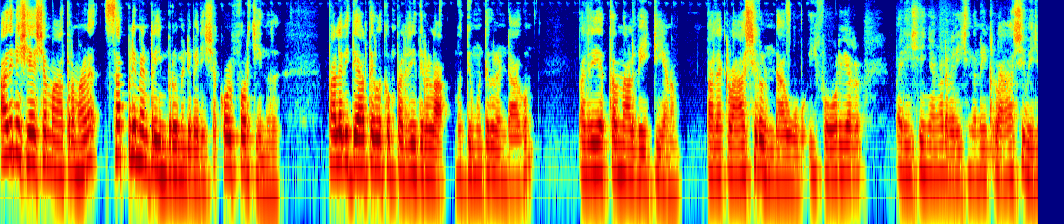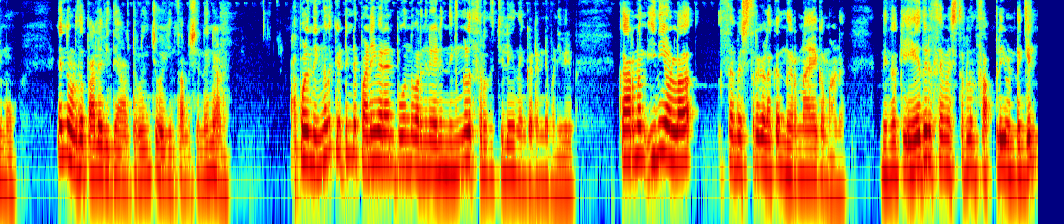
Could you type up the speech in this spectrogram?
അതിനുശേഷം മാത്രമാണ് സപ്ലിമെന്ററി ഇമ്പ്രൂവ്മെന്റ് പരീക്ഷ കോൾ ഫോർ ചെയ്യുന്നത്. പല വിദ്യാർത്ഥികൾക്കും പല രീതിയിലുള്ള ബുദ്ധിമുട്ടുകൾ ഉണ്ടാകും പലരും എത്ര നാൾ വെയിറ്റ് ചെയ്യണം? പല ക്ലാസ്സുകൾ ഉണ്ടാവുമോ? ഈ ഫോർ ഇയർ പരീക്ഷയും ഞങ്ങളുടെ പരീക്ഷയും തമ്മിൽ ക്ലാസ് വരുമോ? എന്നുള്ളത് പല വിദ്യാർത്ഥികളും ചോദിക്കുന്ന സംശയം തന്നെയാണ്. അപ്പോൾ നിങ്ങൾ കെട്ടിന്റെ പണി വരാൻ പോകുമെന്ന് പറഞ്ഞ കാര്യം നിങ്ങൾ ശ്രദ്ധിച്ചില്ലെങ്കിൽ നിങ്ങൾക്ക് കെട്ടിന്റെ പണി വരും. കാരണം ഇനിയുള്ള സെമസ്റ്ററുകളൊക്കെ നിർണായകമാണ്. നിങ്ങൾക്ക് ഏതൊരു സെമസ്റ്ററിലും സപ്ലി ഉണ്ടെങ്കിൽ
